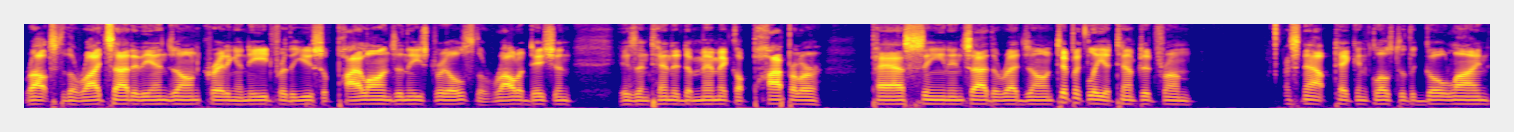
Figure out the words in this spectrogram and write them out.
routes to the right side of the end zone, creating a need for the use of pylons in these drills. The route addition is intended to mimic a popular pass seen inside the red zone, typically attempted from a snap taken close to the goal line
